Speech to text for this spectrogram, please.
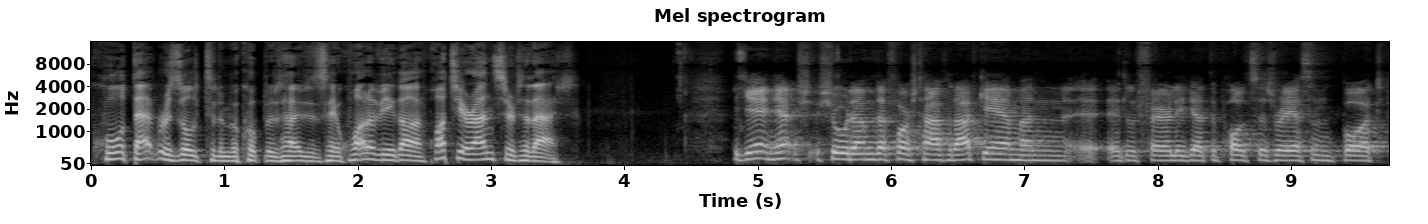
quote that result to them a couple of times and say, "What have you got? What's your answer to that?" Again, yeah, show them the first half of that game, and it'll fairly get the pulses racing. But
